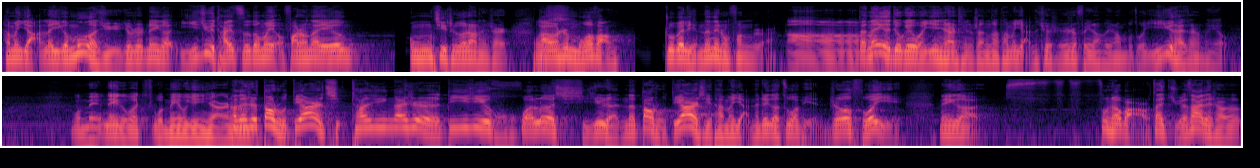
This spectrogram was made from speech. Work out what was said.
他们演了一个默剧，就是那个一句台词都没有，发生在一个公共汽车上的事儿，他好像是模仿卓别林的那种风格。啊啊啊！但那个就给我印象挺深刻，他们演的确实是非常非常不错，一句台词没有。我没那个我我没有印象呢。他那是倒数第二期，他应该是第一季《欢乐喜剧人》的倒数第二期，他们演的这个作品之后，所以那个宋小宝在决赛的时候，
